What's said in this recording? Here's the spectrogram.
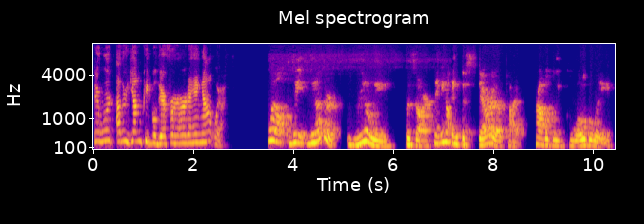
There weren't other young people there for her to hang out with. Well, the the other really bizarre thing, you know, I think the stereotype probably globally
